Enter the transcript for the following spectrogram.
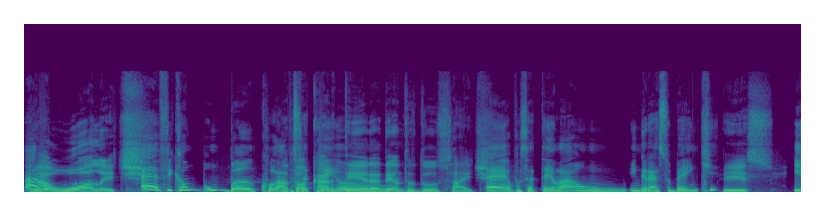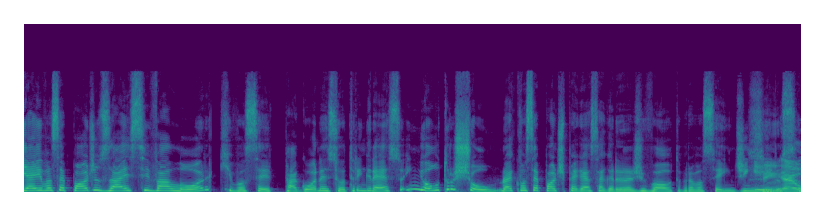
Ah, Na wallet. É, fica um, um banco lá. na você tua tem carteira um... dentro do site. É, você tem lá um ingresso bank. Isso. E aí você pode usar esse valor que você pagou nesse outro ingresso em outro show. Não é que você pode pegar essa grana de volta pra você em dinheiro Sim, é, o-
